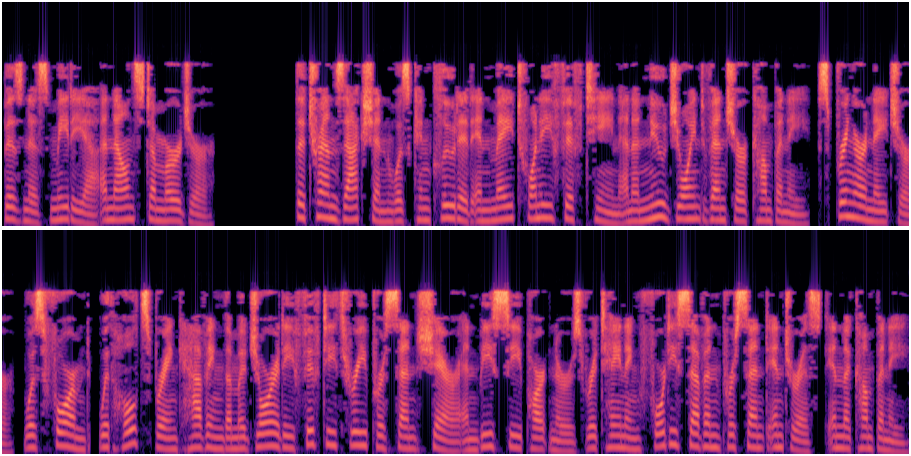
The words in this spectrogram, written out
Business Media announced a merger. The transaction was concluded in May 2015 and a new joint venture company, Springer Nature, was formed, with Holtzbrinck having the majority 53% share and BC Partners retaining 47% interest in the company.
